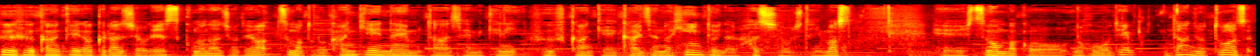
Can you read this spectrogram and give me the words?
夫婦関係学ラジオです。このラジオでは妻との関係悩む男性向けに夫婦関係改善のヒントになる発信をしています。えー、質問箱の方で男女問わず、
